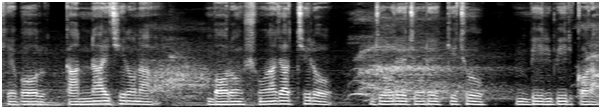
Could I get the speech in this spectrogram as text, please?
কেবল কান্নাই ছিল না, বরং শোনা যাচ্ছিল জোরে জোরে কিছু বিড়বিড় করা।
